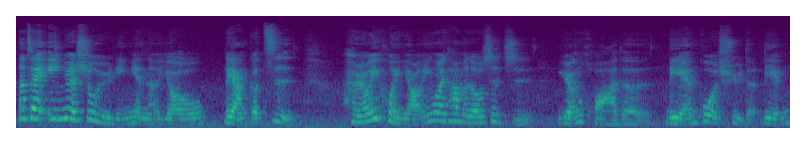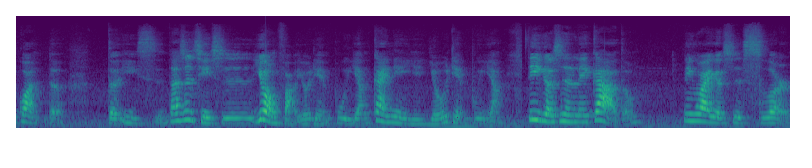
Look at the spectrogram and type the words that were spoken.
那在音乐术语里面呢，有两个字很容易混淆，因为它们都是指圆滑的、连过去的、连贯的。的意思，但是其实用法有点不一样，概念也有点不一样。第一个是 legato，另外一个是 slur。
